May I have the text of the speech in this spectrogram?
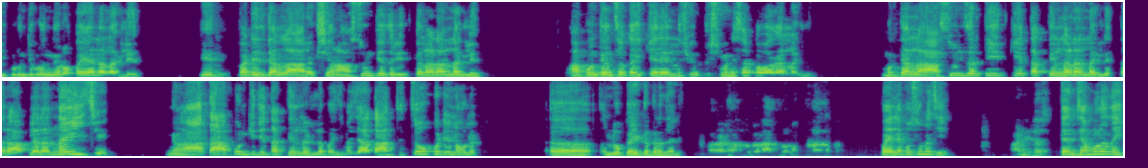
इकडून तिकडून निरोप यायला लागलेत. की पाटील त्यांना आरक्षण असून ते जर इतकं लढायला लागलेत. आपण त्यांचं काही केलेलं नसून दुश्मनीसारखं वागायला लागले मग त्यांना असून जर ते इतके ताकदीन लढायला लागले तर आपल्याला नाहीच आहे. आता आपण किती ताकदीने लढलं पाहिजे? म्हणजे आता आमचे चौपटी उलट लोक एकत्र झाले. मराठा आंदोलन आक्रमक होणार पहिल्यापासूनच आहे. आणि जास्त त्यांच्यामुळं नाही.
